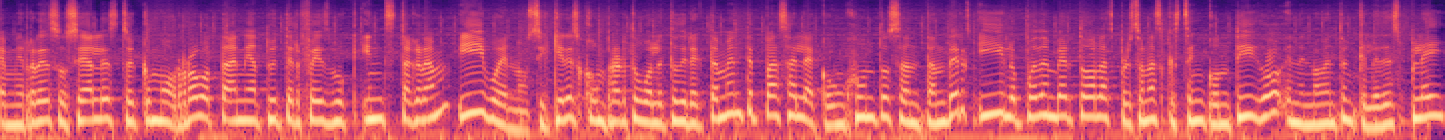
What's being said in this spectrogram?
a mis redes sociales. Estoy como Robotania, Twitter, Facebook, Instagram. Y bueno, si quieres comprar tu boleto directamente, pásale a Conjunto Santander y lo pueden ver todas las personas que estén contigo en el momento en que le des play.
